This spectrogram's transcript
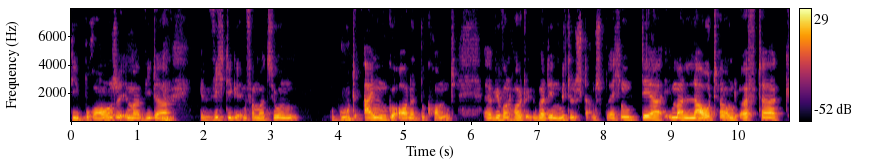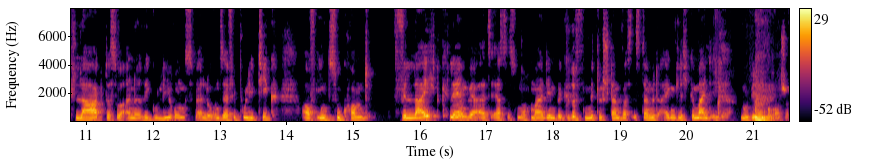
die Branche immer wieder wichtige Informationen gut eingeordnet bekommt. Äh, Wir wollen heute über den Mittelstand sprechen, der immer lauter und öfter klagt, dass so eine Regulierungswelle und sehr viel Politik auf ihn zukommt. Vielleicht klären wir als erstes nochmal den Begriff Mittelstand. Was ist damit eigentlich gemeint in der Immobilienbranche?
